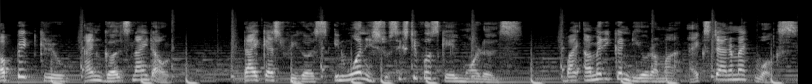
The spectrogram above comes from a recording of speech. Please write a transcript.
A pit crew and girls night out. Diecast figures in 1 to 64 scale models by American Diorama X Tarmac Works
